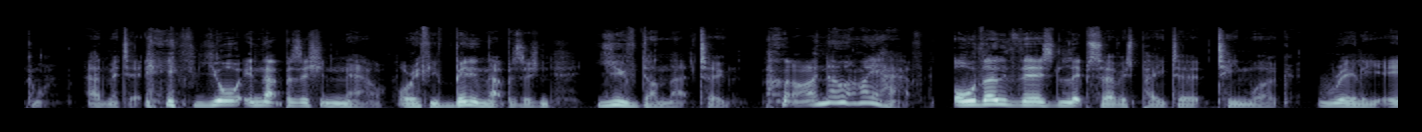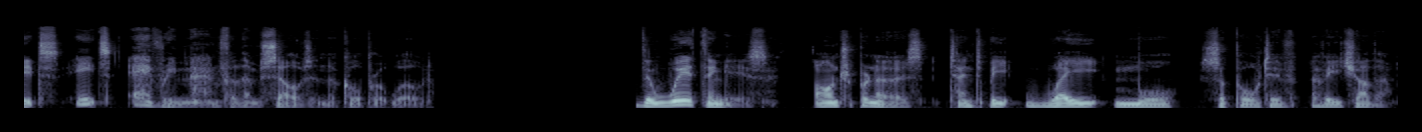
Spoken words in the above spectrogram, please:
Come on, admit it. If you're in that position now, or if you've been in that position, you've done that too. I know I have. Although there's lip service paid to teamwork, really it's it's every man for themselves in the corporate world. The weird thing is, entrepreneurs tend to be way more supportive of each other.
